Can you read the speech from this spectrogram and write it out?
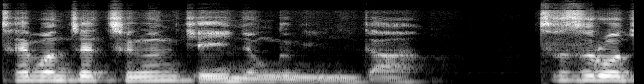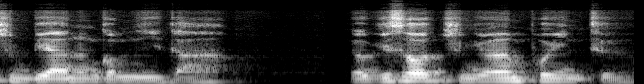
세 번째 층은 개인연금입니다. 스스로 준비하는 겁니다. 여기서 중요한 포인트.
